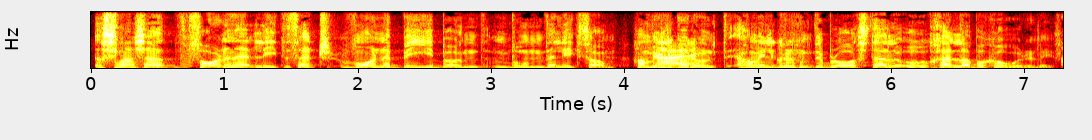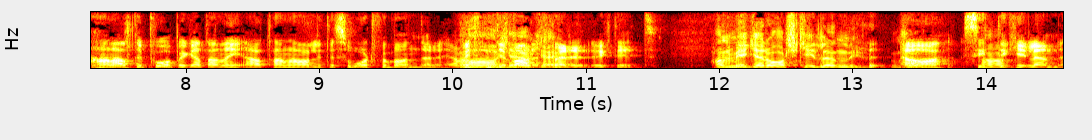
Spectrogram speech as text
jag skulle säga att fadern är lite såhär wannabe-bonde liksom. Han vill, Nej. gå runt, han vill gå runt i blåställ och skälla på kor. Liksom. Han har alltid påpekat att han, att han har lite svårt för bönder. Jag vet Ah, inte okej, varför okej. riktigt. Han är mer garagekillen. Liksom. Ja, citykillen.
